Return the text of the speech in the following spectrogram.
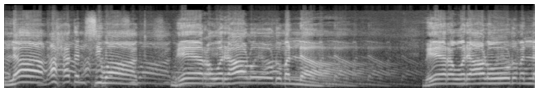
ലാ അഹദൻ സിവാക്. വേറെ ഒരാളോടുമല്ല. വേറെ ഒരാളോടുമല്ല.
